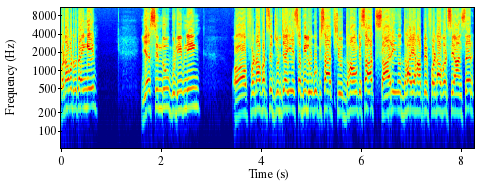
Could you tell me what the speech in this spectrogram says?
फटाफट बताएँगे। यस सिंधु गुड इवनिंग और फटाफट से जुड़ जाइए सभी लोगों के साथ, योद्धाओं के साथ। सारे योद्धा यहाँ पे फटाफट से आंसर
